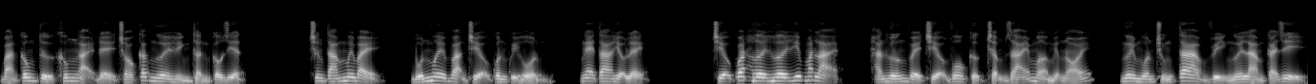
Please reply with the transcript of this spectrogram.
bản công tử không ngại để cho các ngươi hình thần câu diệt. Chương 87, 40 vạn triệu quân quỷ hồn, nghe ta hiệu lệnh. Triệu quát hơi hơi híp mắt lại, hắn hướng về triệu vô cực chậm rãi mở miệng nói, ngươi muốn chúng ta vì ngươi làm cái gì?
